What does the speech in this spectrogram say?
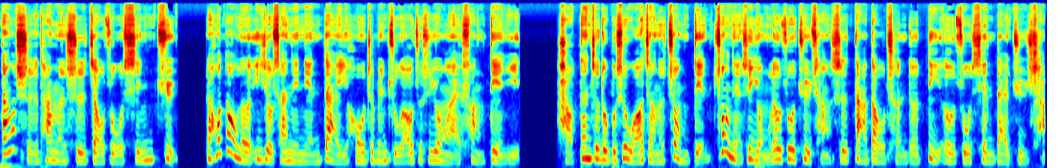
当时他们是叫做新剧。然后到了一九三零年代以后，这边主要就是用来放电影。好，但这都不是我要讲的重点。重点是永乐座剧场是大稻城的第二座现代剧场。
